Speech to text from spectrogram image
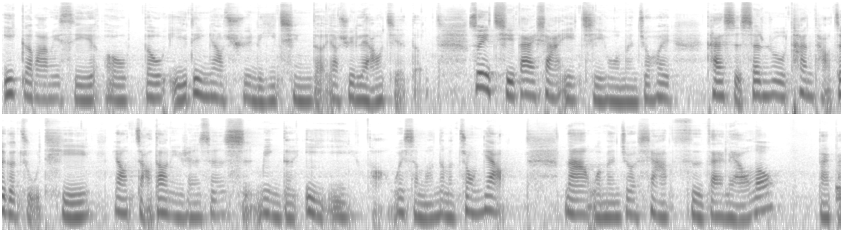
一个妈咪 CEO 都一定要去厘清的，要去了解的。所以，期待下一集，我们就会开始深入探讨这个主题，要找到你人生使命的意义好，为什么那么重要？那我们就下次再聊喽，拜拜。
